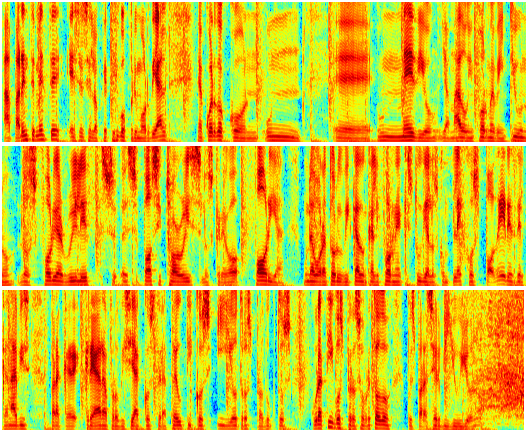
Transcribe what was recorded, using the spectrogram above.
Aparentemente ese es el objetivo primordial, de acuerdo con un, eh, un medio llamado Informe 21, los Foria Relief eh, Suppositories los creó Foria, un laboratorio ubicado en California que estudia los complejos poderes del cannabis para crear afrodisíacos terapéuticos y otros productos curativos, pero sobre todo pues para hacer billuyo, ¿no?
